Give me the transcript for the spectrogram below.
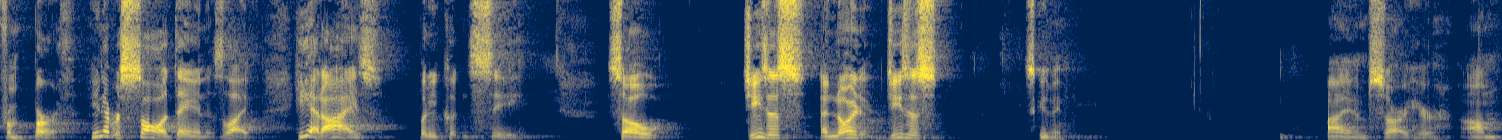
from birth. He never saw a day in his life. He had eyes, but he couldn't see. So Jesus anointed, Jesus, excuse me. I am sorry here. Um,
